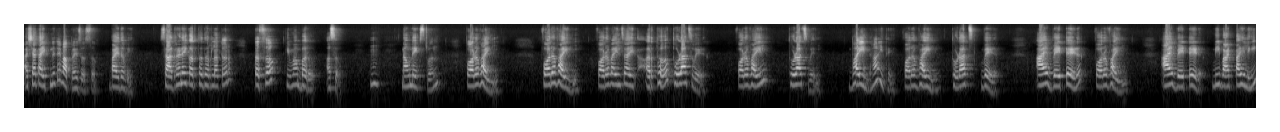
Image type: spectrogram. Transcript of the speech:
अशा टाईपने ते वापरायचं असतं बाय द वे साधारण एक अर्थ धरला तर तसं किंवा बरं असं. नाव next one for a while for a while for a व्हाईलचा अर्थ थोडाच वेळ. फॉर अ व्हाईल थोडाच वेळ. व्हाईल हां इथे. फॉर अ व्हाईल थोडाच वेळ. I waited for a while I waited मी वाट पाहिली.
